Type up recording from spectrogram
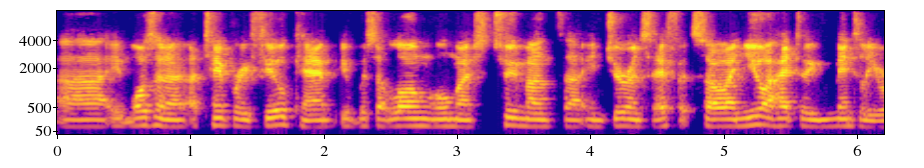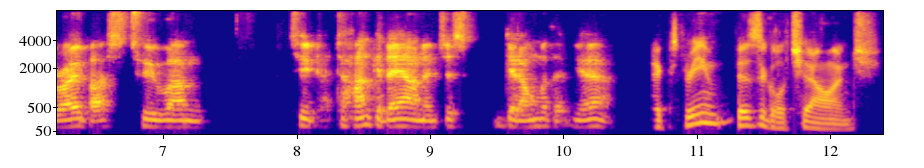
uh, it wasn't a, a, temporary field camp. It was a long, almost two month uh, endurance effort. So I knew I had to be mentally robust to um to to hunker down and just get on with it. Yeah, extreme physical challenge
